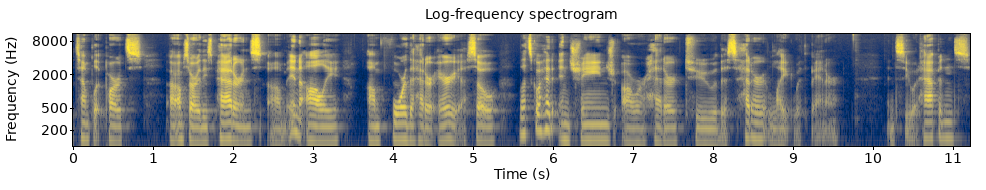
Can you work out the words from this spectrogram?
template parts, uh, I'm sorry, these patterns um, in Ollie um, for the header area. So let's go ahead and change our header to this header light with banner and see what happens.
